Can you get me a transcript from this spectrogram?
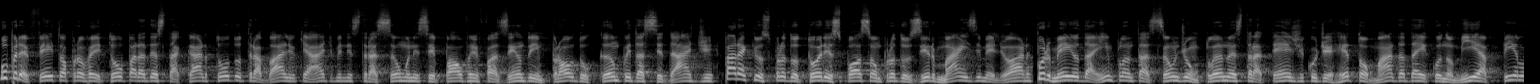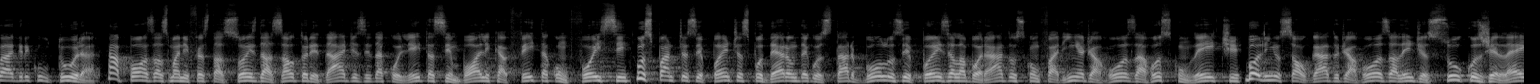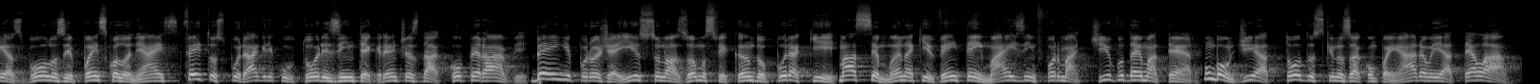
O prefeito aproveitou para destacar todo o trabalho que a administração municipal vem fazendo em prol do campo e da cidade para que os produtores possam produzir mais e melhor por meio da implantação de um plano estratégico de retomada da economia pela agricultura. Após as manifestações das autoridades e da colheita simbólica feita com foice, os participantes puderam degustar bolos e pães elaborados com farinha de arroz, arroz com leite, bolinho salgado de arroz, além de suco sucos, geleias, bolos e pães coloniais feitos por agricultores e integrantes da Cooperave. Bem, e por hoje é isso, nós vamos ficando por aqui, mas semana que vem tem mais informativo da Emater. Um bom dia a todos que nos acompanharam e até lá!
